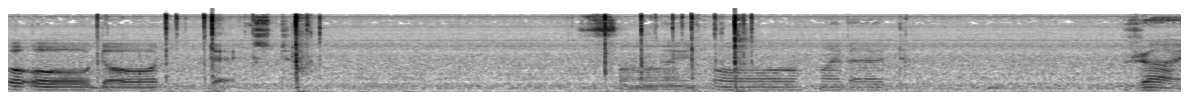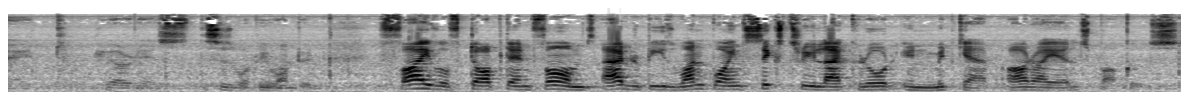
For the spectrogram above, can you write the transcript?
Uh oh dot text fine oh my bad right here it is. This is what we wanted. 5 of top 10 firms add rupees 1.63 lakh crore in midcap RIL sparkles.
